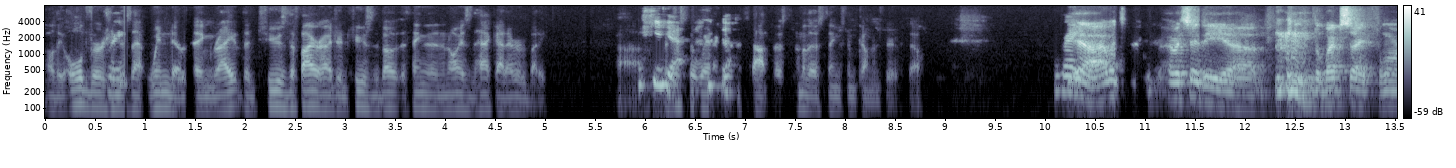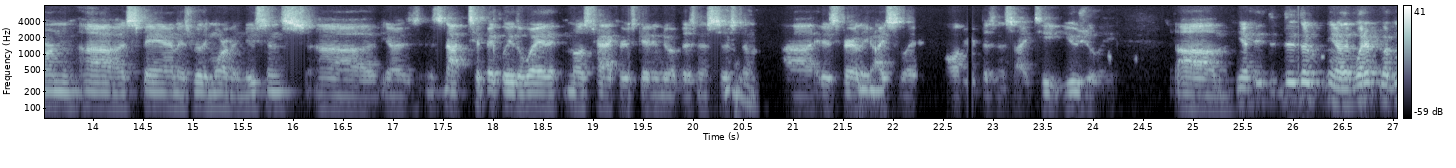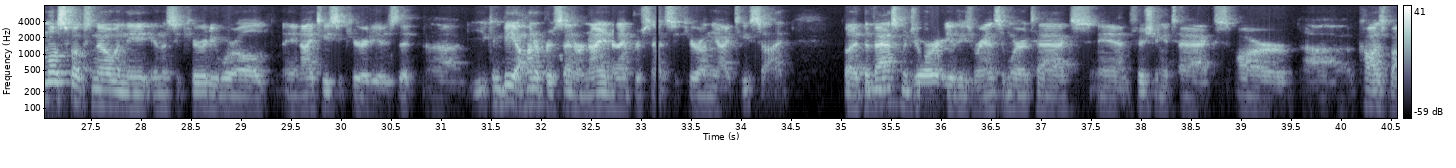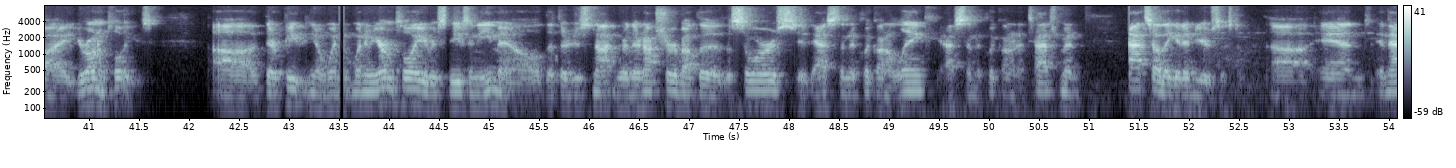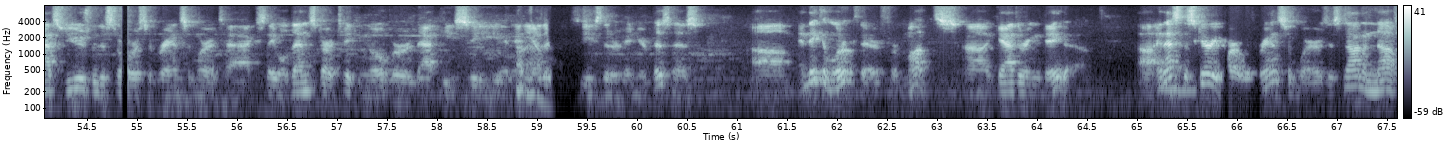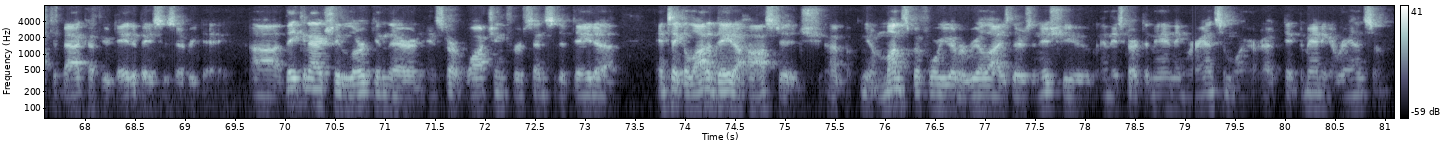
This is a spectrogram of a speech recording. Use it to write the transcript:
Well, the old version is that window thing, right? The choose the fire hydrant, choose the boat, the thing that annoys the heck out of everybody. Uh, yeah. Just the way to stop those, some of those things from coming through. So. Right. Yeah, I would I would say the uh, the website form uh, spam is really more of a nuisance. Uh, you know, it's, it's, not typically the way that most hackers get into a business system. Uh, it is fairly mm-hmm. isolated from all of your business IT usually. Um, you know, the, the, you know what, what most folks know in the in the security world in IT security is that uh, you can be 100% or 99% secure on the IT side, but the vast majority of these ransomware attacks and phishing attacks are uh, caused by your own employees. Uh, they're you know, when, when your employee receives an email that they're just not, where they're not sure about the, the source, it asks them to click on a link, asks them to click on an attachment. That's how they get into your system. Uh, and, and that's usually the source of ransomware attacks. They will then start taking over that PC and any other PCs that are in your business. Um, and they can lurk there for months, uh, gathering data. Uh, and that's the scary part with ransomware is it's not enough to back up your databases every day. Uh, they can actually lurk in there and, and, start watching for sensitive data and take a lot of data hostage, uh, you know, months before you ever realize there's an issue, and they start demanding ransomware, uh, demanding a ransom.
